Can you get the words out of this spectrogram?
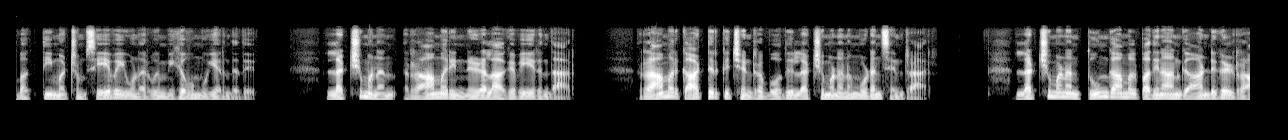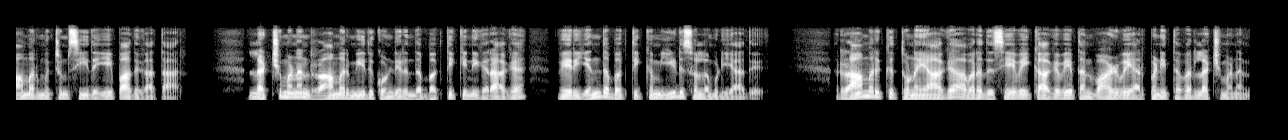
பக்தி மற்றும் சேவை உணர்வு மிகவும் உயர்ந்தது. லட்சுமணன் ராமரின் நிழலாகவே இருந்தார். ராமர் காட்டிற்குச் சென்றபோது லட்சுமணனும் உடன் சென்றார். லட்சுமணன் தூங்காமல் பதினான்கு ஆண்டுகள் ராமர் மற்றும் சீதையை பாதுகாத்தார். லட்சுமணன் ராமர் மீது கொண்டிருந்த பக்திக்கு நிகராக வேறு எந்த பக்திக்கும் ஈடு சொல்ல முடியாது. ராமருக்கு துணையாக அவரது சேவைக்காகவே தன் வாழ்வை அர்ப்பணித்தவர் லட்சுமணன்.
